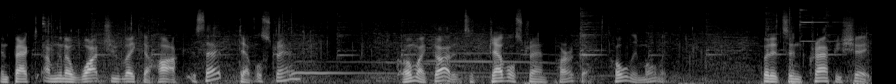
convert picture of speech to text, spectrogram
In fact, I'm gonna watch you like a hawk. Is that Devil Strand? Oh my God, it's a Devil Strand parka. Holy moly! But it's in crappy shape.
